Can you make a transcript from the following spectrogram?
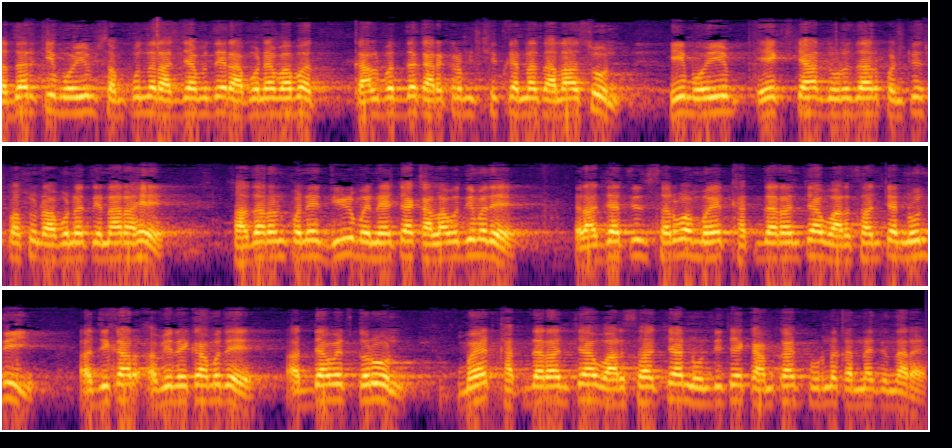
सदरची मोहीम संपूर्ण राज्यामध्ये राबवण्याबाबत कालबद्ध कार्यक्रम निश्चित करण्यात आला असून ही मोहीम एक चार दोन हजार पंचवीसपासून राबवण्यात येणार आहे. साधारणपणे दीड महिन्याच्या कालावधीमध्ये राज्यातील सर्व मयत खातेदारांच्या वारसांच्या नोंदी अधिकार अभिलेखामध्ये अद्ययावत करून मयत खातेदारांच्या वारसाच्या नोंदीचे कामकाज पूर्ण करण्यात येणार आहे.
